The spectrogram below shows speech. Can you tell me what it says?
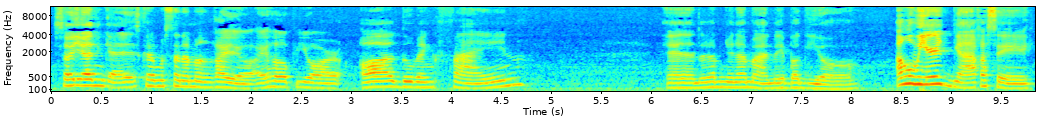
So, yan guys. Kamusta naman kayo? I hope you are all doing fine. And alam nyo naman, may bagyo. Ang weird nga kasi,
